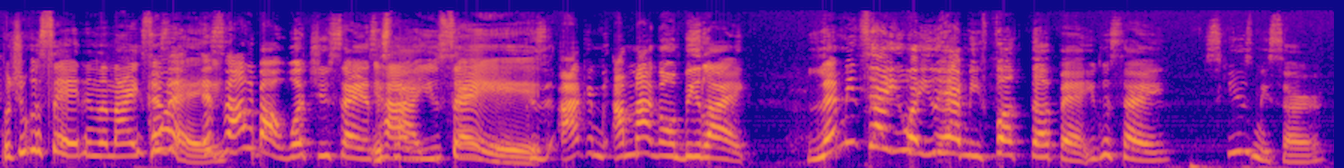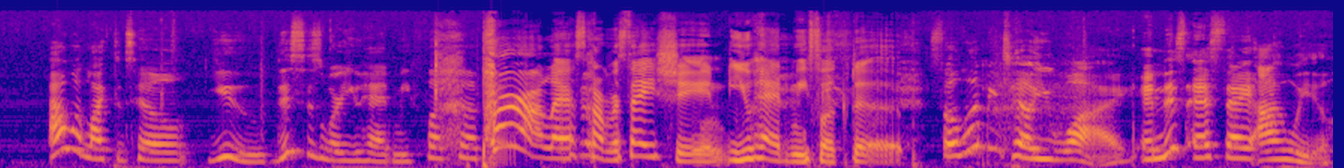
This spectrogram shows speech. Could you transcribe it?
but you can say it in a nice Because way. it's not about what you say; it's, how, you say it. Because I can, I'm not gonna be like, "Let me tell you what you had me fucked up at." You can say, "Excuse me, sir. I would like to tell you this is where you had me fucked up." per at. our last conversation, you had me fucked up. So let me tell you why. In this essay, I will.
